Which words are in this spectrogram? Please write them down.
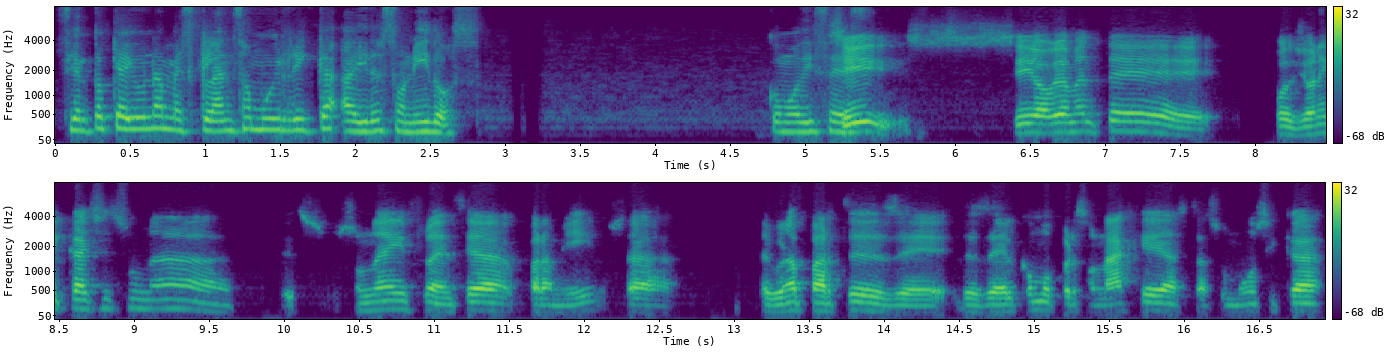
siento que hay una mezclanza muy rica ahí de sonidos. Como dices. Sí, sí, obviamente, pues Johnny Cash es una, es una influencia para mí, o sea, de alguna parte desde, desde él como personaje hasta su música,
